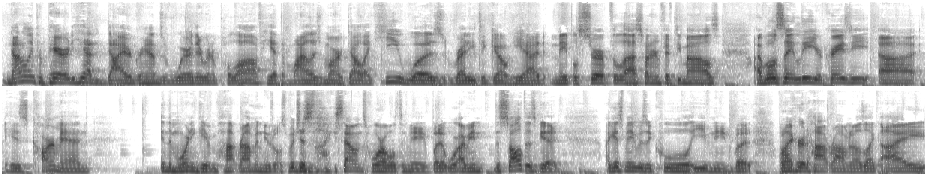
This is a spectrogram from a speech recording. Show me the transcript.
not only prepared, he had diagrams of where they were going to pull off. He had the mileage marked out. Like he was ready to go. He had maple syrup for the last 150 miles. I will say, Lee, you're crazy. Uh, his carman in the morning gave him hot ramen noodles, which is like sounds horrible to me, but it. I mean, the salt is good. I guess maybe it was a cool evening, but when I heard hot ramen, I was like, I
